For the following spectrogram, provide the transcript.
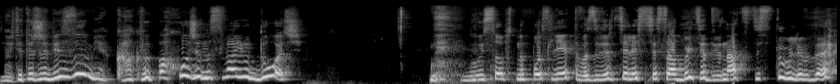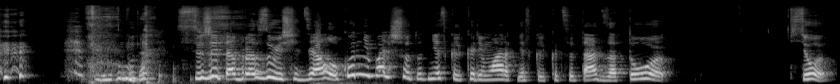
Но это же безумие! Как вы похожи на свою дочь! Ну и, собственно, после этого завертелись все события 12 стульев, да? Сюжетообразующий диалог. Он небольшой, тут несколько ремарок, несколько цитат, зато все,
